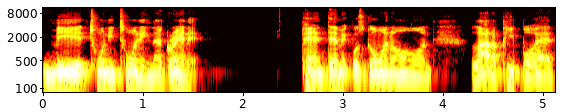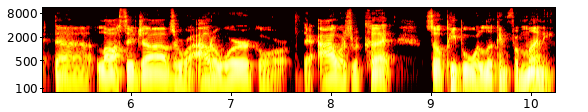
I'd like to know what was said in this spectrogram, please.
mid 2020. Now, granted, pandemic was going on. A lot of people had uh, lost their jobs or were out of work or their hours were cut. So people were looking for money.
